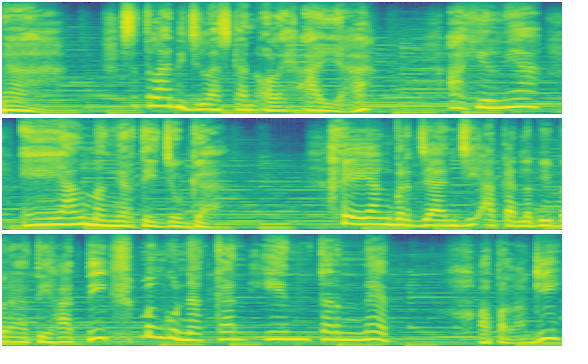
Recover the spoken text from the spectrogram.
Nah setelah dijelaskan oleh ayah, akhirnya Eyang mengerti juga. Eyang berjanji akan lebih berhati-hati menggunakan internet. Apalagi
